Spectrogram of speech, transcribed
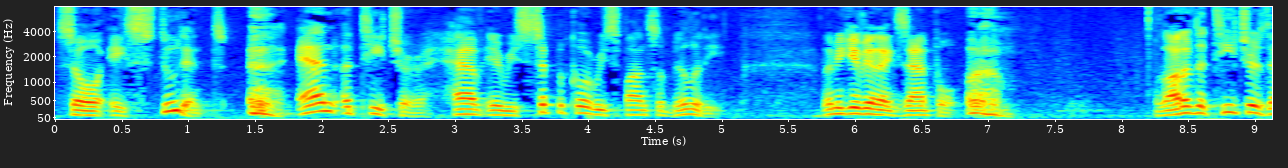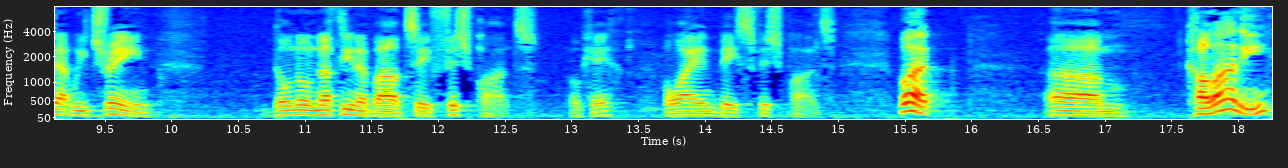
So a student and a teacher have a reciprocal responsibility. Let me give you an example. a lot of the teachers that we train don't know nothing about, say, fish ponds, okay? Hawaiian based fish ponds. But um, Kalani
